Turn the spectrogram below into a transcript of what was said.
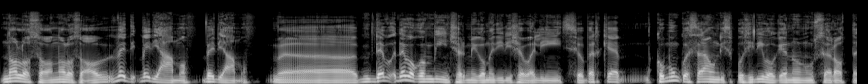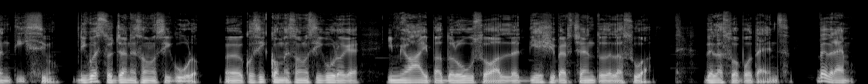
non lo so, non lo so. Ved- vediamo, vediamo. Uh, devo, devo, convincermi, come ti dicevo all'inizio, perché comunque sarà un dispositivo che non userò tantissimo. Di questo già ne sono sicuro. Uh, così come sono sicuro che il mio iPad lo uso al 10% della sua, della sua potenza. Vedremo.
